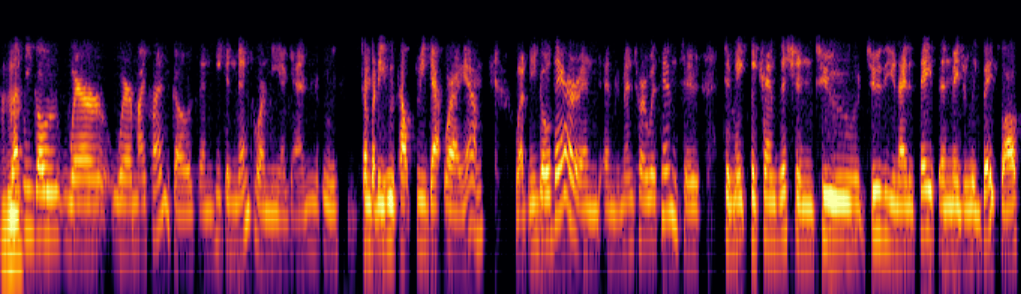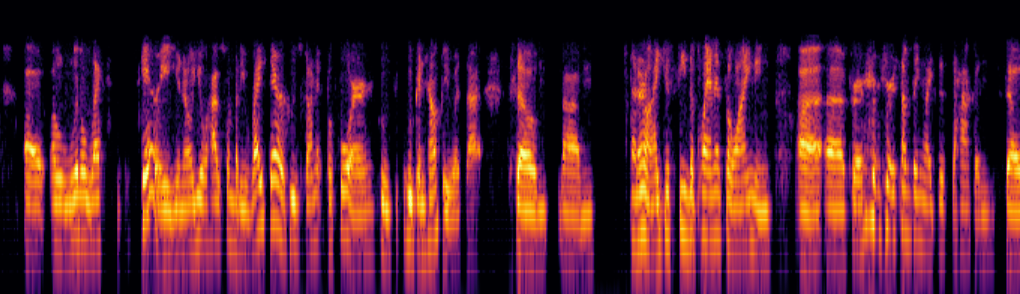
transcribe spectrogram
mm-hmm. let me go where where my friend goes, and he can mentor me again. Who's somebody who's helped me get where I am let me go there and and mentor with him to to make the transition to to the United States and Major League Baseball uh, a little less scary. You know, you'll have somebody right there who's done it before who who can help you with that. So. um I don't know. I just see the planets aligning uh, uh, for for something like this to happen. So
